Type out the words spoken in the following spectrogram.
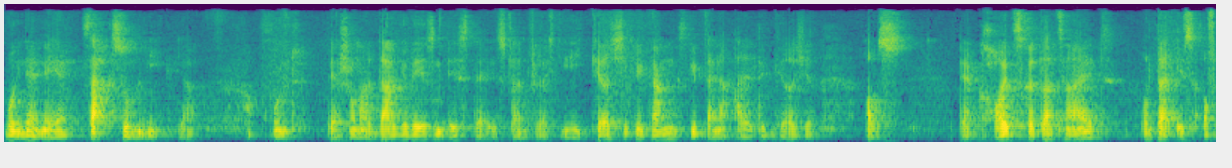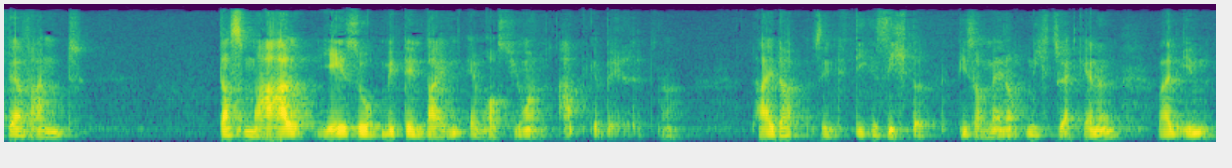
wo in der Nähe Saxum liegt. Ja. Und wer schon mal da gewesen ist, der ist dann vielleicht in die Kirche gegangen. Es gibt eine alte Kirche aus der Kreuzritterzeit und da ist auf der Wand das Mahl Jesu mit den beiden Emmaus-Jüngern abgebildet. Ne. Leider sind die Gesichter dieser Männer nicht zu erkennen, weil in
